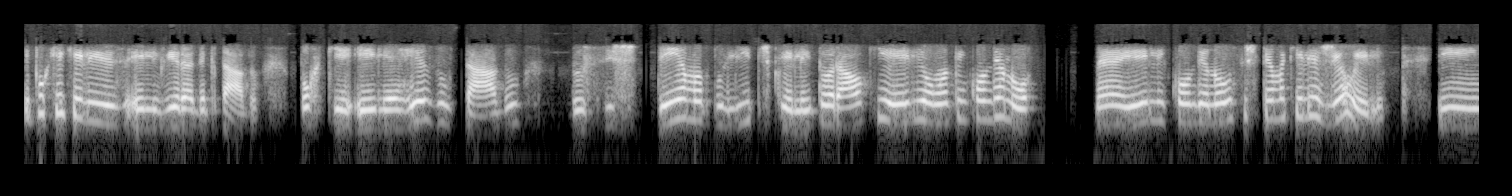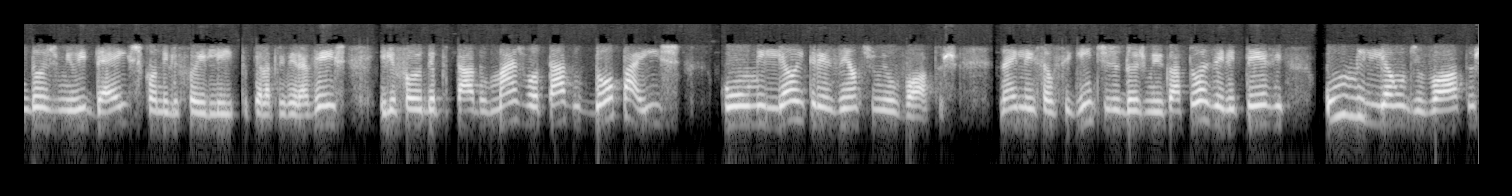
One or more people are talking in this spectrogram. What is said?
E por que que ele ele vira deputado? Porque ele é resultado do sistema político eleitoral que ele ontem condenou. Né? Ele condenou o sistema que elegeu ele. Em 2010, quando ele foi eleito pela primeira vez, ele foi o deputado mais votado do país, com 1 milhão e 300 mil votos. Na eleição seguinte, de 2014, ele teve 1 milhão de votos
